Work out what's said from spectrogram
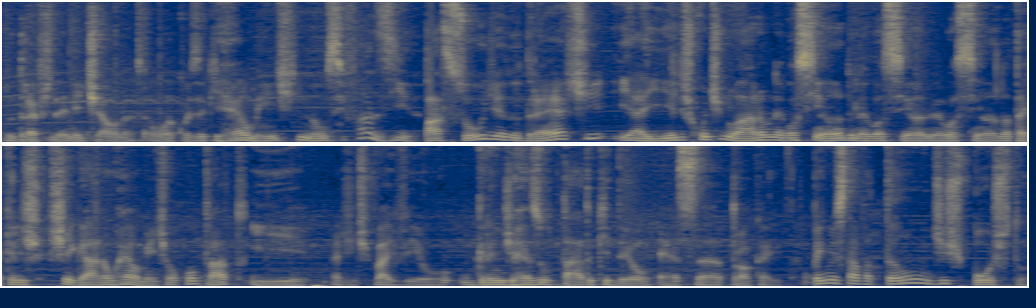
do draft da NHL, né? É uma coisa que realmente não se fazia. Passou o dia do draft e aí eles continuaram negociando, negociando, negociando até que eles chegaram realmente ao contrato e a gente vai ver o, grande resultado que deu essa troca aí. O Penguin estava tão disposto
